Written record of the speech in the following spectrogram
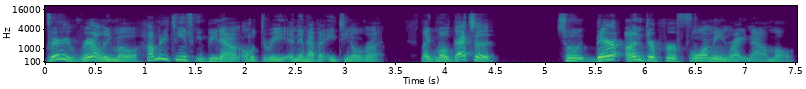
very rarely, Mo, how many teams can be down 0-3 and then have an 18-0 run? Like Mo, that's a so they're underperforming right now, Mo.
